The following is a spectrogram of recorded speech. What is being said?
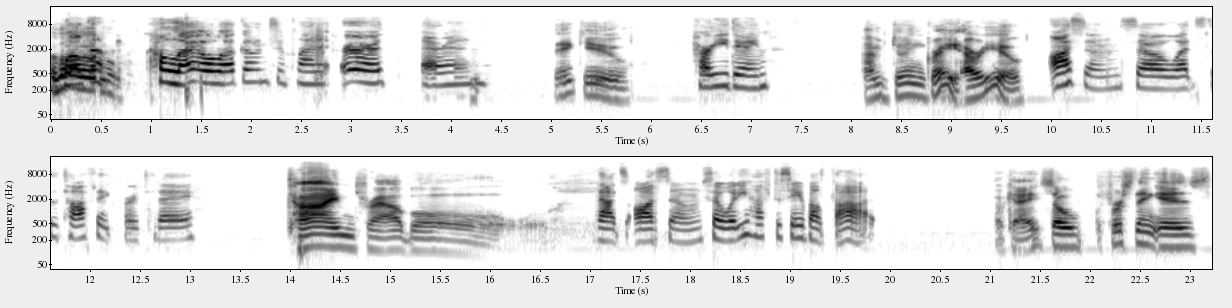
Hello. Welcome. Hello, welcome to Planet Earth, Aaron. Thank you. How are you doing? I'm doing great. How are you? Awesome. So, what's the topic for today? time travel. That's awesome. So, what do you have to say about that? Okay, so the first thing is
